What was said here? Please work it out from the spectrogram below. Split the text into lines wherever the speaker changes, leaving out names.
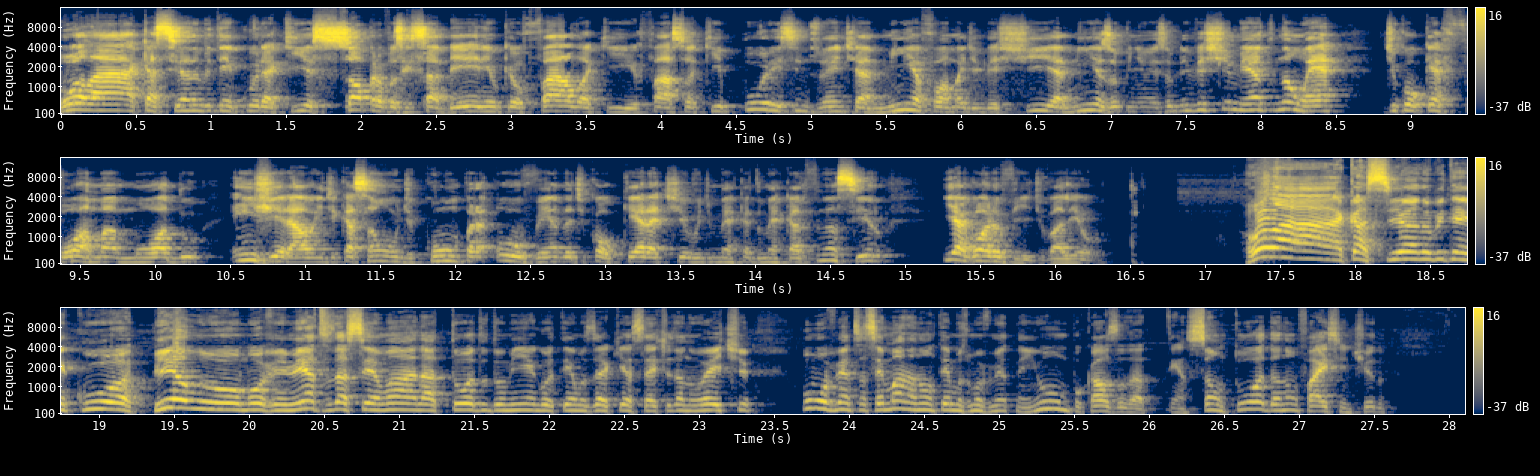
Olá, Cassiano Bittencourt aqui, só para vocês saberem o que eu falo aqui, faço aqui pura e simplesmente a minha forma de investir, as minhas opiniões sobre investimento, não é de qualquer forma, modo, em geral, indicação de compra ou venda de qualquer ativo de mercado, do mercado financeiro. E agora o vídeo, valeu! Olá, Cassiano Bittencourt, pelo Movimentos da Semana, todo domingo temos aqui às 7 da noite. O Movimento da Semana não temos movimento nenhum por causa da tensão toda, não faz sentido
